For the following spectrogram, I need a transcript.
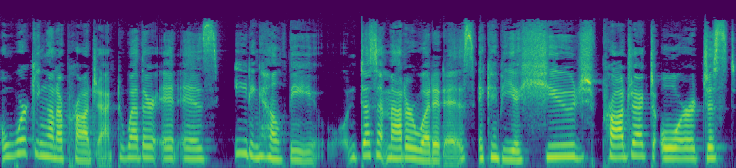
working on a project, whether it is eating healthy, doesn't matter what it is. It can be a huge project or just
